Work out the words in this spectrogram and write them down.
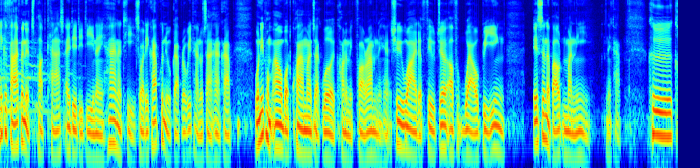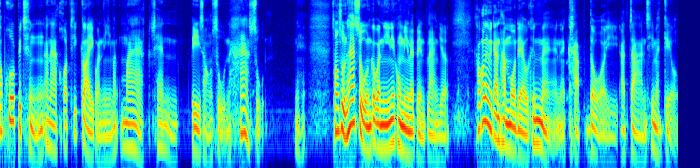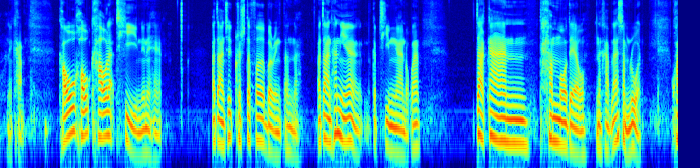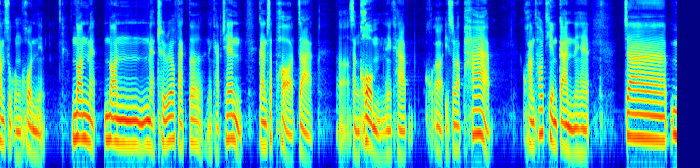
นี่คือ 5 minutes podcast ไอเดียดีๆ ใน 5 นาที สวัสดีครับ คุณอยู่กับประวิทยานุสาหะครับ วันนี้ผมเอาบทความมาจาก World Economic Forum นะฮะ ชื่อ Why the Future of Well-being Isn't About Money นะครับ คือเขาพูดไปถึงอนาคตที่ไกลกว่านี้มาก ๆ เช่นปี 2050นะฮะ2050 กับวันนี้นี่คงมีอะไรเปลี่ยนแปลงเยอะเขาก็เลยมีการทำโมเดลขึ้นมานะครับ โดยอาจารย์ที่แมคเกลนะครับ เขาเขาเขาและทีมเนี่ยนะฮะอาจารย์ชื่อคริสโตเฟอร์เบริงตันนะอาจารย์ท่านนี้กับทีมงานบอกว่า จากการทำโมเดลนะครับและสำรวจความสุขของคนเนี่ย non non material factor นะครับ เช่นการ support จากสังคมนะครับอิสรภาพ ความเท่าเทียมกันนะฮะ จะ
